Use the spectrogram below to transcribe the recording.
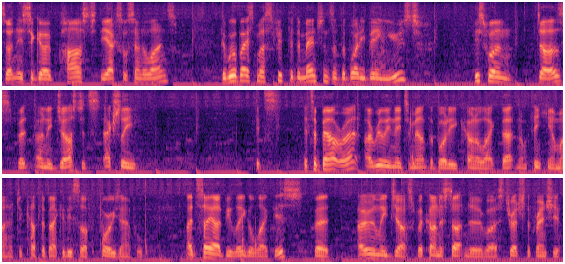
so it needs to go past the axle center lines. The wheelbase must fit the dimensions of the body being used. This one does, but only just. It's actually, it's it's about right. I really need to mount the body kind of like that, and I'm thinking I might have to cut the back of this off, for example. I'd say I'd be legal like this, but only just. We're kind of starting to uh, stretch the friendship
